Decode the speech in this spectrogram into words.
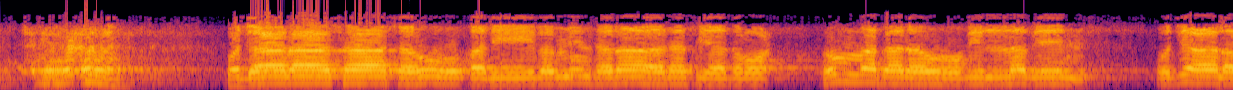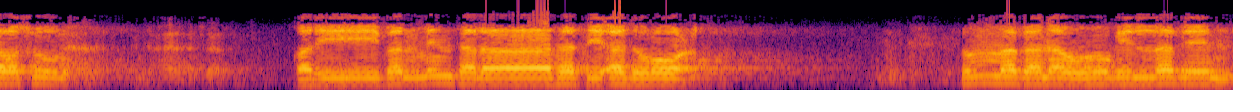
وجعل أساسه قريبا من ثلاثة أذرع ثم بنوه باللبن. وجعل رسول قريبا من ثلاثة أذرع. ثم بنوه باللبن.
